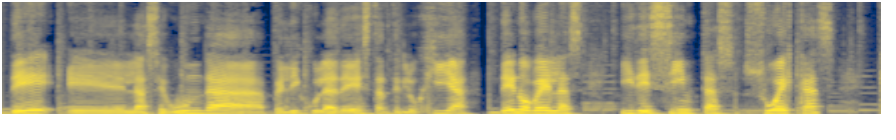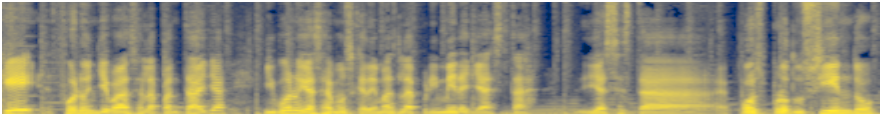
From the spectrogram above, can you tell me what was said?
de eh, la segunda película de esta trilogía de novelas y de cintas suecas que fueron llevadas a la pantalla y bueno ya sabemos que además la primera ya está ya se está postproduciendo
